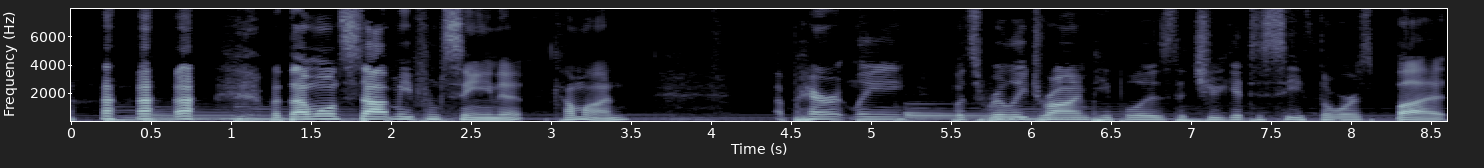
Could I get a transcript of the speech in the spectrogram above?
but that won't stop me from seeing it. Come on. Apparently, what's really drawing people is that you get to see Thor's butt.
